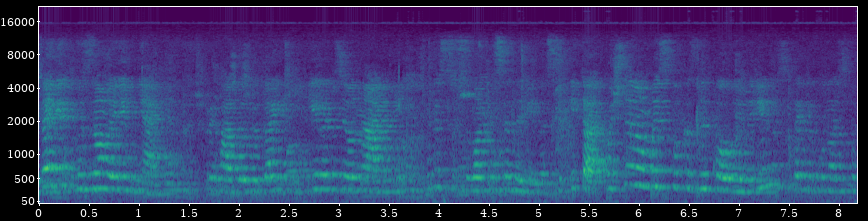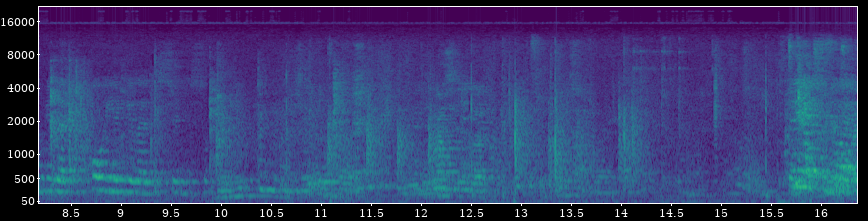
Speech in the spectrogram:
Це як ми знали рівняння. пригадували, да, які ірраціональні, буде стосуватися нерівності. І так, почнемо ми з показникової нерівності, так як у нас по білетах. Кого є білети сьогодні? Це є основа.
